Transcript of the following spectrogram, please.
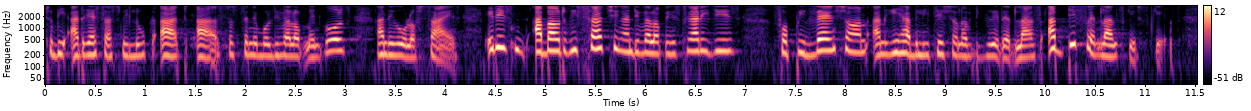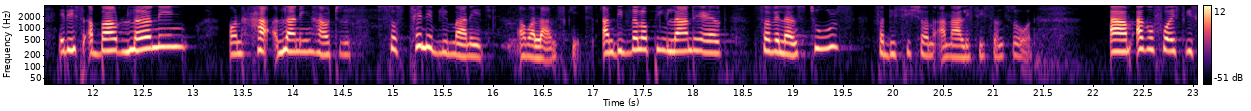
to be addressed as we look at uh, sustainable development goals and the role of science. It is about researching and developing strategies for prevention and rehabilitation of degraded lands at different landscape scales. It is about learning on how, learning how to sustainably manage our landscapes and developing land health surveillance tools for decision analysis and so on. Um, agroforestry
